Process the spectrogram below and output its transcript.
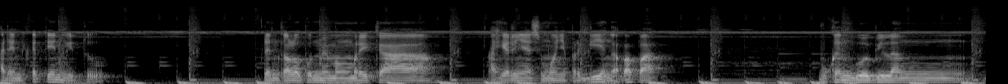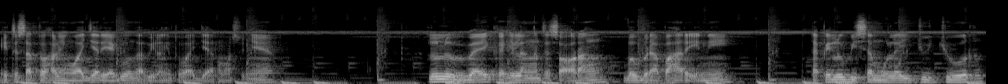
ada yang deketin gitu. Dan kalaupun memang mereka akhirnya semuanya pergi ya nggak apa-apa. Bukan gue bilang itu satu hal yang wajar ya gue nggak bilang itu wajar. Maksudnya lu lebih baik kehilangan seseorang beberapa hari ini tapi lu bisa mulai jujur.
